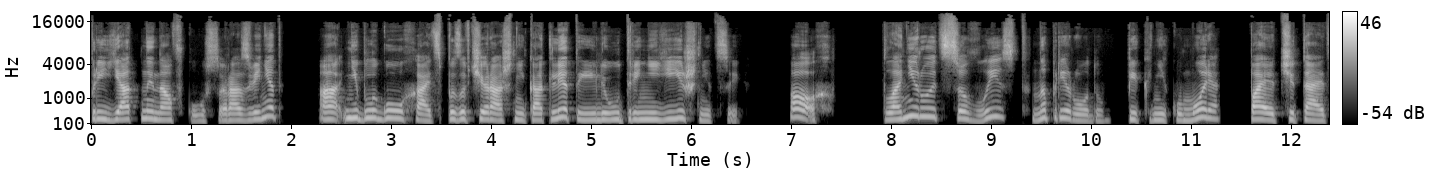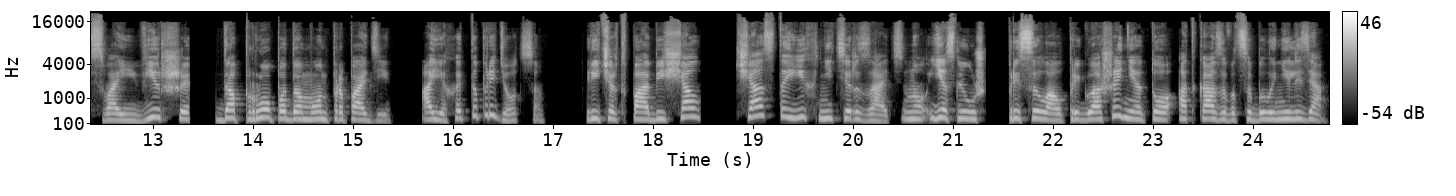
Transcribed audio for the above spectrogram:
приятной на вкус, разве нет? А не благоухать позавчерашней котлеты или утренней яичницы. Ох, планируется выезд на природу, пикник у моря, Поэт читает свои вирши, да пропадом он пропади. А ехать-то придется. Ричард пообещал часто их не терзать, но если уж присылал приглашение, то отказываться было нельзя.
